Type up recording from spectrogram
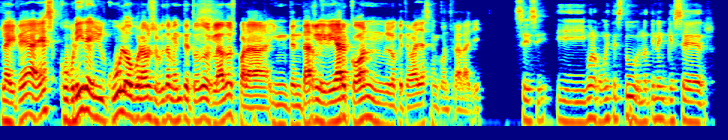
la idea es cubrir el culo por absolutamente todos lados para intentar lidiar con lo que te vayas a encontrar allí. Sí, sí. Y bueno, como dices tú, no tienen que ser.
